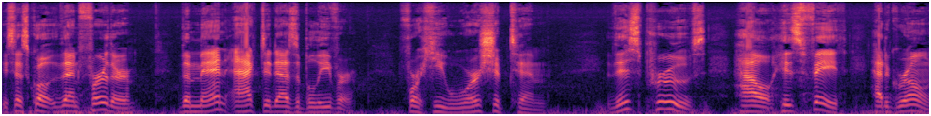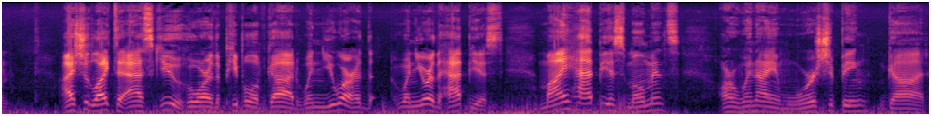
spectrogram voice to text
He says, quote, Then further, the man acted as a believer, for he worshipped him. This proves how his faith had grown. I should like to ask you, who are the people of God, when you are the, when you are the happiest. My happiest moments are when I am worshiping God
